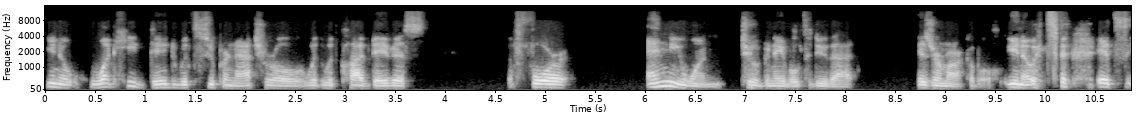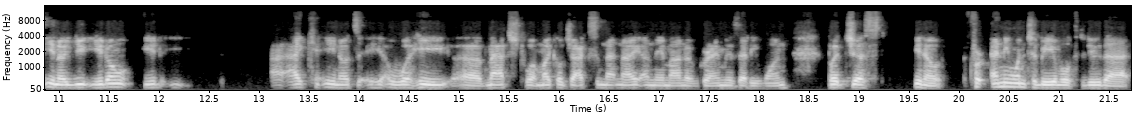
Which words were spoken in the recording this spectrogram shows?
you know what he did with supernatural with with clive davis for anyone to have been able to do that is remarkable. You know it's it's you know you you don't you I, can't, you know, it's what he uh, matched what Michael Jackson that night on the amount of Grammys that he won, but just you know, for anyone to be able to do that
